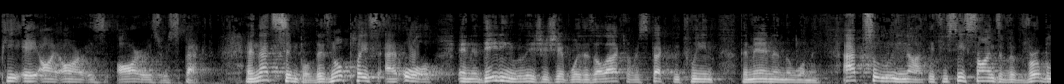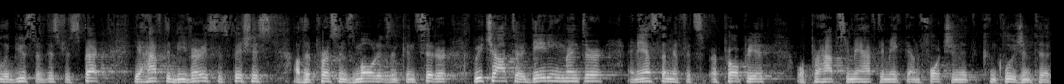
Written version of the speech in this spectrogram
P-A-I-R is, R is respect. And that's simple. There's no place at all in a dating relationship where there's a lack of respect between the man and the woman. Absolutely not. If you see signs of a verbal abuse or disrespect, you have to be very suspicious of the person's motives and consider, reach out to a dating mentor and ask them if it's appropriate, or perhaps you may have to make the unfortunate conclusion to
